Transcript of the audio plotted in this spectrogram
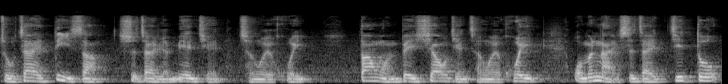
主在地上是在人面前成为灰。当我们被消减成为灰，我们乃是在基督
